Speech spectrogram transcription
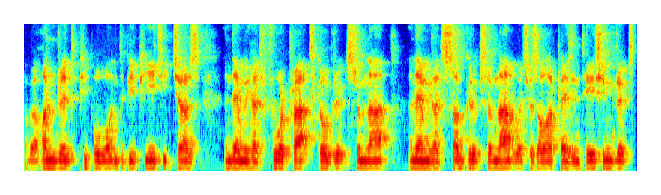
about 100 people wanting to be PE teachers, and then we had four practical groups from that, and then we had subgroups from that, which was all our presentation groups.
